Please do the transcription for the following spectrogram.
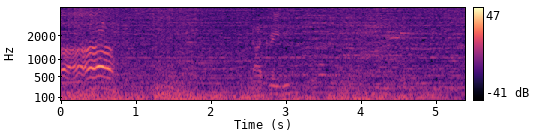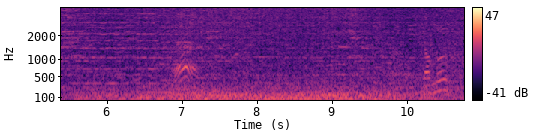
Ah! Got greedy. Yeah. Jump move.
